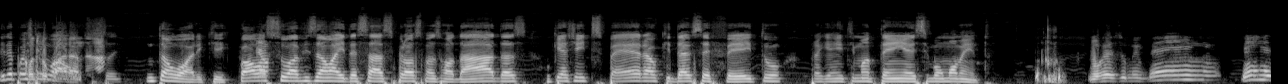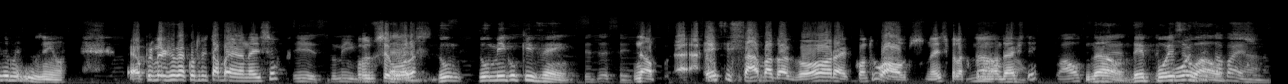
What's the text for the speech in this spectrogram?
E depois tem o o Paraná. Alto. Então, Warwick, qual a sua visão aí dessas próximas rodadas? O que a gente espera, o que deve ser feito para que a gente mantenha esse bom momento? Vou Vou resumir bem, bem resumidozinho. É, o primeiro jogo é contra o Itabaiana, não é isso? Isso, domingo. Contra o Cebolas. É, do- domingo que vem. Dia 16. Não, esse sábado agora é contra o Altos, não é isso? Pela Copa do Nordeste? não. O Alto Não, depois é o Altos. Itabaiana.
